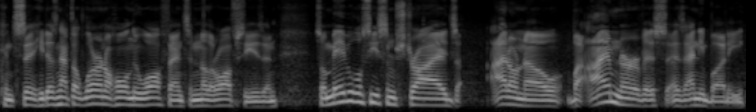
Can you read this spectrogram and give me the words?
consi- he doesn't have to learn a whole new offense in another offseason. So maybe we'll see some strides. I don't know, but I'm nervous as anybody.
